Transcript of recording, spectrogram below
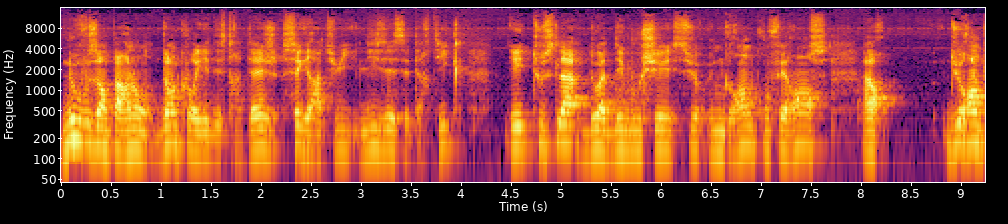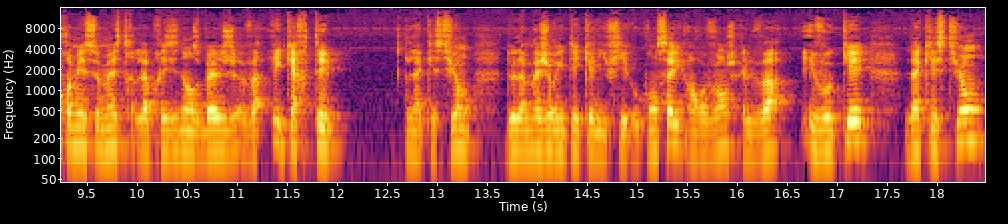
Nous vous en parlons dans le courrier des stratèges. C'est gratuit. Lisez cet article. Et tout cela doit déboucher sur une grande conférence. Alors, durant le premier semestre, la présidence belge va écarter la question de la majorité qualifiée au Conseil. En revanche, elle va évoquer la question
